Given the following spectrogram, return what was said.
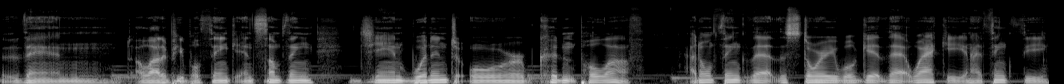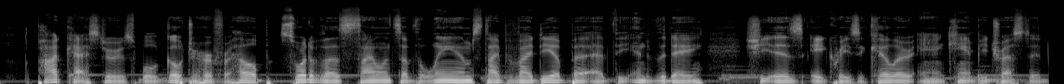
than a lot of people think and something Jan wouldn't or couldn't pull off. I don't think that the story will get that wacky, and I think the podcasters will go to her for help. Sort of a silence of the lambs type of idea, but at the end of the day, she is a crazy killer and can't be trusted.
